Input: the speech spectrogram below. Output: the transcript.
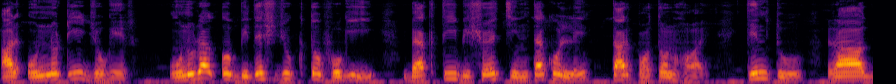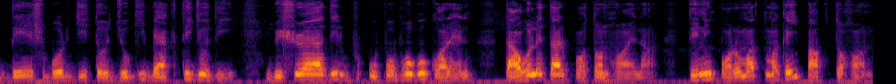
আর অন্যটি যোগের। অনুরাগ ও বিদেশযুক্ত ভোগী ব্যক্তি বিষয়ে চিন্তা করলে তার পতন হয়। কিন্তু রাগ দেশ বর্জিত যোগী ব্যক্তি যদি বিষয়াদির উপভোগও করেন, তাহলে তার পতন হয় না। তিনি পরমাত্মাকেই প্রাপ্ত হন।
